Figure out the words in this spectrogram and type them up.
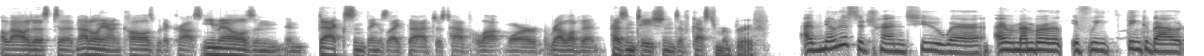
allowed us to not only on calls, but across emails and, and decks and things like that, just have a lot more relevant presentations of customer proof. I've noticed a trend too where I remember if we think about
